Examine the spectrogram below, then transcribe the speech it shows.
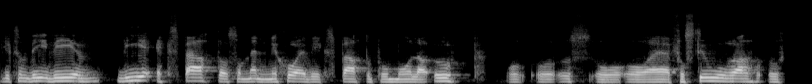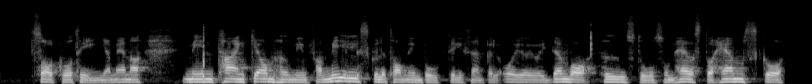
liksom vi, vi, vi är experter som människor är vi experter på att måla upp och, och, och, och, förstora och saker och ting. Jag menar, min tanke om hur min familj skulle ta min bok till exempel, oj oj oj, den var hur stor som helst och hemsk och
